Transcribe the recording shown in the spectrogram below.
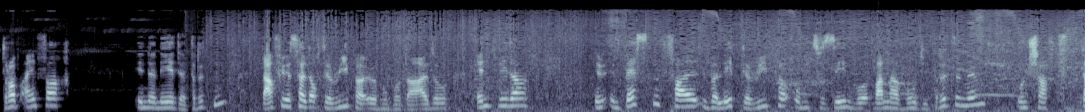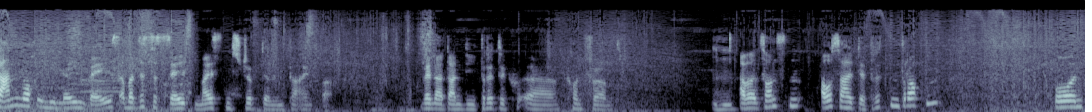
Drop einfach in der Nähe der dritten. Dafür ist halt auch der Reaper irgendwo da. Also, entweder im, im besten Fall überlebt der Reaper, um zu sehen, wo, wann er wo die dritte nimmt und schafft dann noch in die Main Base, aber das ist selten. Meistens stirbt der Reaper einfach wenn er dann die dritte äh, confirmt. Mhm. Aber ansonsten außerhalb der dritten droppen. Und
